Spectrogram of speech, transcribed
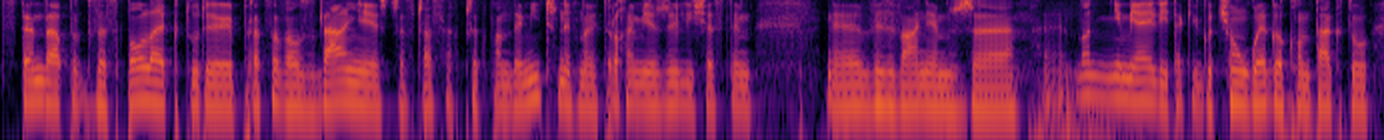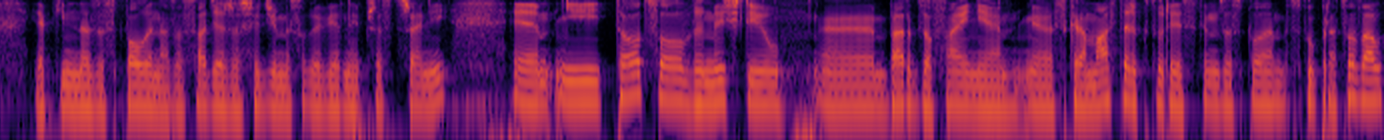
stand-up w zespole, który pracował zdalnie jeszcze w czasach przedpandemicznych, no i trochę mierzyli się z tym e, wyzwaniem, że e, no nie mieli takiego ciągłego kontaktu jak inne zespoły na zasadzie, że siedzimy sobie w jednej przestrzeni. I to, co wymyślił bardzo fajnie Scrum Master, który z tym zespołem współpracował,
